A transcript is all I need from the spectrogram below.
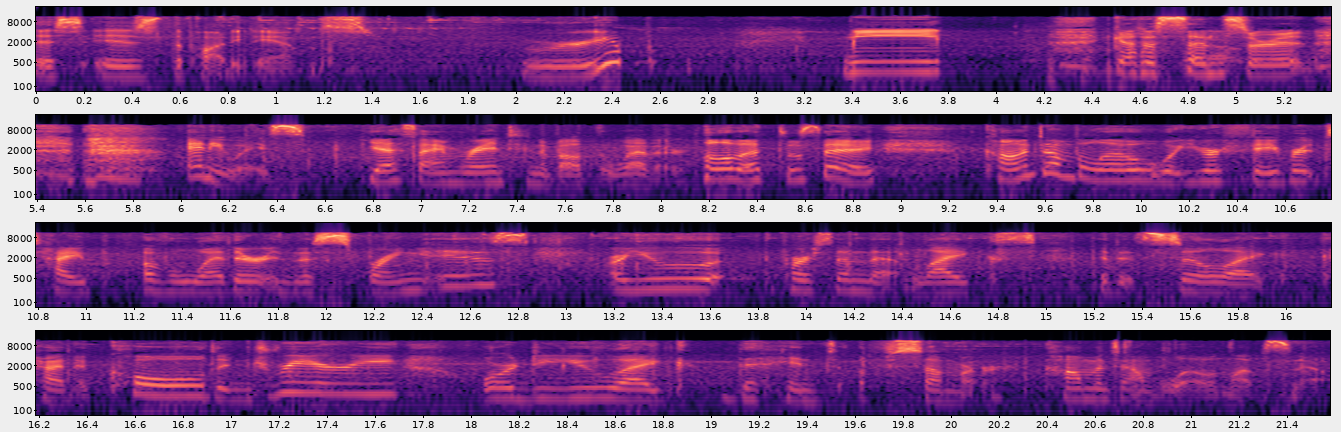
This is the potty dance. Reep. Meep. Gotta censor it. Anyways, yes, I'm ranting about the weather. All that to say, comment down below what your favorite type of weather in the spring is. Are you the person that likes that it's still like kind of cold and dreary, or do you like the hint of summer? Comment down below and let us know.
